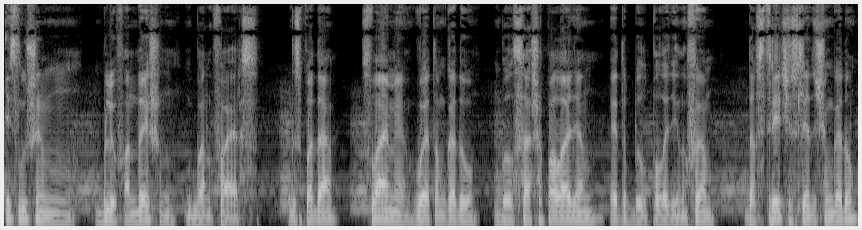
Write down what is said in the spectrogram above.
и слушаем Blue Foundation Bonfires. Господа, с вами в этом году был Саша Паладин, это был Паладин ФМ. До встречи в следующем году.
